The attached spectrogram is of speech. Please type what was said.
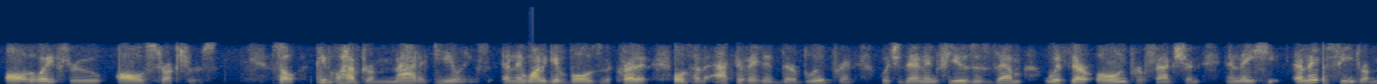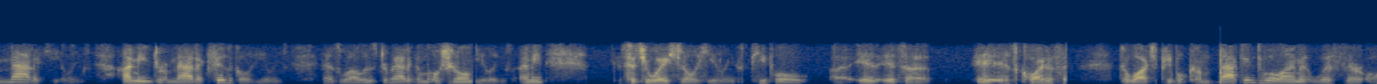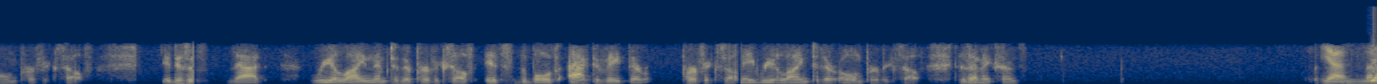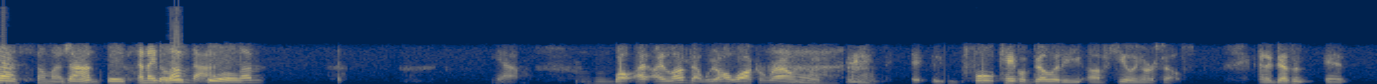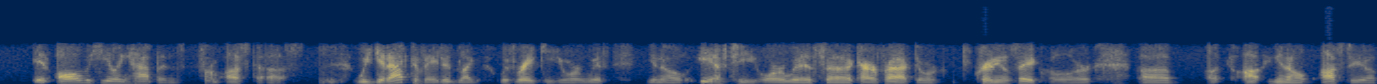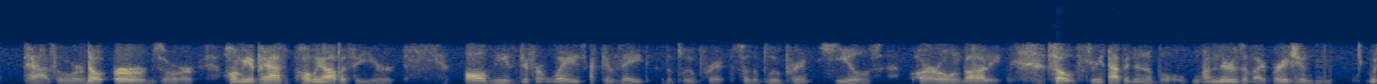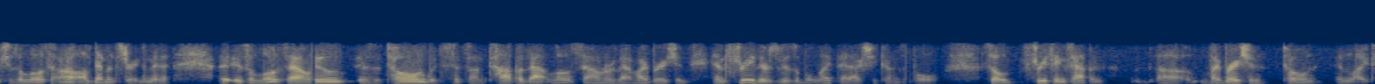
all the way through all structures. So people have dramatic healings, and they want to give bowls the credit. Bowls have activated their blueprint, which then infuses them with their own perfection, and they he- and they have seen dramatic healings. I mean, dramatic physical healings as well as dramatic emotional healings. I mean, situational healings. People, uh, it, it's a it's quite a thing to watch people come back into alignment with their own perfect self. It isn't that realign them to their perfect self. It's the bowls activate their perfect self. They realign to their own perfect self. Does that make sense? Yes. yes. so much that sense. and I so love that. Cool. I love. Yeah. Mm-hmm. Well, I, I love that we all walk around with full capability of healing ourselves and it doesn't it it all the healing happens from us to us. We get activated like with Reiki or with you know EFT or with uh, chiropractic or craniosacral or uh, uh, uh, you know osteopath or you know, herbs or homeopath homeopathy or all these different ways activate the blueprint so the blueprint heals our own body. So three happen in a bowl. One, there's a vibration which is a low sound. I'll demonstrate in a minute. Is a low sound. Two is a tone which sits on top of that low sound or that vibration. And three, there's visible light that actually comes in the bowl. So three things happen: uh, vibration, tone, and light.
